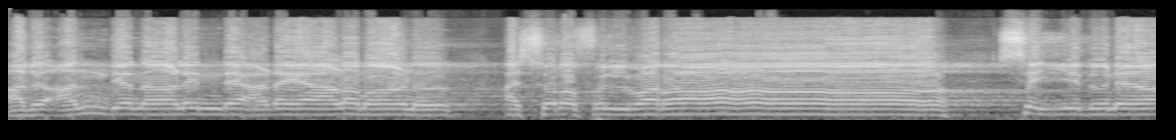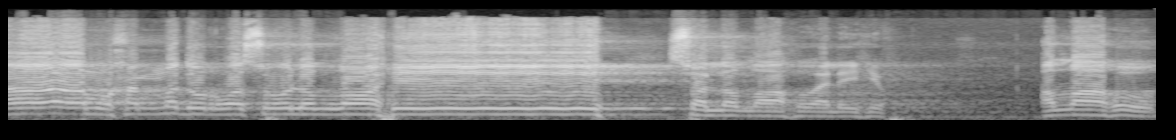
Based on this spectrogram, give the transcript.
അത് അന്ത്യനാളിന്റെ അടയാളമാണ്. അഷ്റഫുൽ വറാ സയ്യിദുനാ മുഹമ്മദുർ റസൂലുള്ളാഹി സ്വല്ലല്ലാഹു അള്ളാഹു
